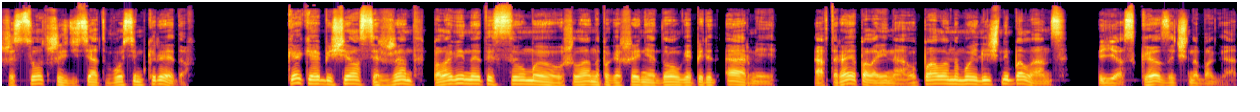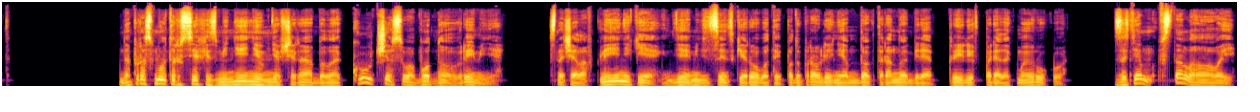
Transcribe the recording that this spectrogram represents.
668 кредов. Как и обещал сержант, половина этой суммы ушла на погашение долга перед армией, а вторая половина упала на мой личный баланс. Я сказочно богат. До просмотра всех изменений у меня вчера была куча свободного времени. Сначала в клинике, где медицинские роботы под управлением доктора Нобеля привели в порядок мою руку. Затем в столовой.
